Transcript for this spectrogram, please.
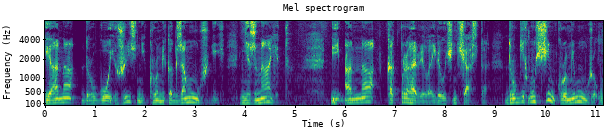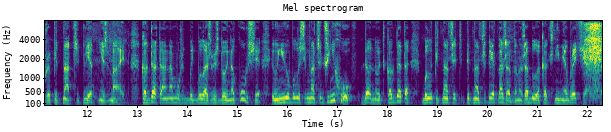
и она другой жизни, кроме как замужней, не знает. И она, как правило, или очень часто, других мужчин, кроме мужа, уже 15 лет не знает. Когда-то она, может быть, была звездой на курсе, и у нее было 17 женихов, да, но это когда-то было 15, 15 лет назад, она забыла, как с ними обращаться.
